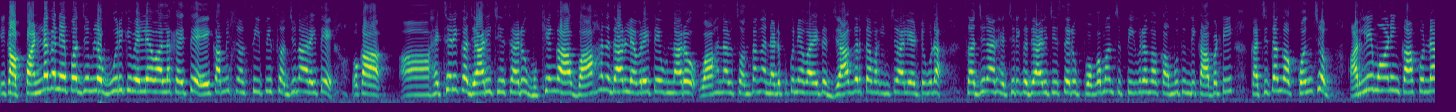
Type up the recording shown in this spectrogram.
ఇక పండగ నేపథ్యంలో ఊరికి వెళ్ళే వాళ్ళకైతే కమిషనర్ సిపి సజ్జనార్ అయితే ఒక హెచ్చరిక జారీ చేశారు. ముఖ్యంగా వాహనదారులు ఎవరైతే ఉన్నారో వాహనాలు సొంతంగా నడుపుకునే వారైతే జాగ్రత్త వహించాలి అంటూ కూడా సజ్జనార్ హెచ్చరిక జారీ చేశారు. పొగమంచు తీవ్రంగా కమ్ముతుంది కాబట్టి ఖచ్చితంగా కొంచెం అర్లీ మార్నింగ్ కాకుండా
